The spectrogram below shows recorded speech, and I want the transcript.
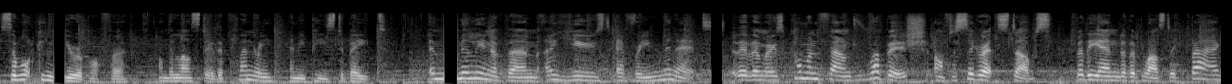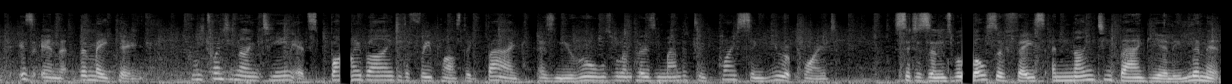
So what can Europe offer? On the last day of the plenary MEPs debate. A million of them are used every minute. They're the most common found rubbish after cigarette stubs, but the end of the plastic bag is in the making. From 2019, it's bye-bye to the free plastic bag, as new rules will impose mandatory pricing Europe-wide. Citizens will also face a 90-bag yearly limit.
